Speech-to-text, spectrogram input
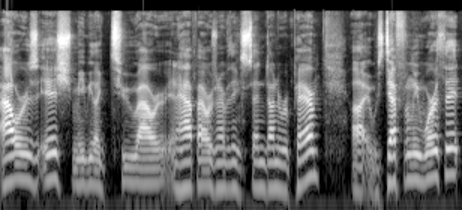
hours ish, maybe like two hour and a half hours when everything's said and done to repair. Uh, it was definitely worth it,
